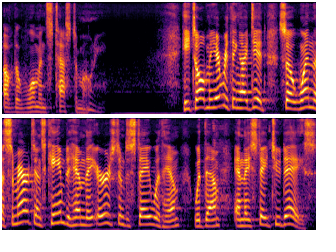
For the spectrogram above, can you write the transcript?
of the woman's testimony. He told me everything I did. So when the Samaritans came to him, they urged him to stay with him, with them, and they stayed 2 days.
